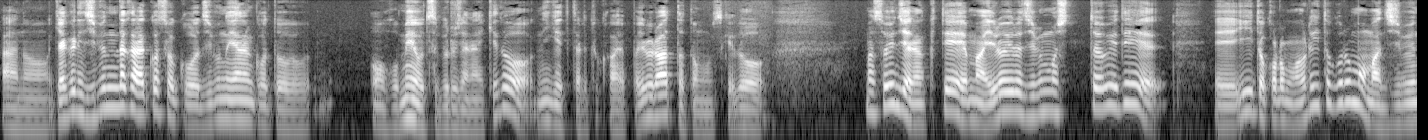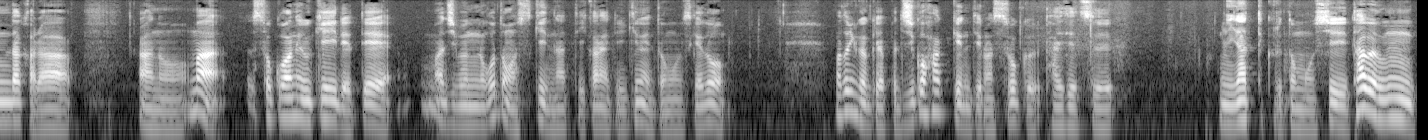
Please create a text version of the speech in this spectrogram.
あの逆に自分だからこそこう自分の嫌なことを目をつぶるじゃないけど逃げてたりとかやっぱいろいろあったと思うんですけど、まあ、そういうんじゃなくてまあいろいろ自分も知った上で、えーいいところも悪いところもまあ自分だからあのまあそこはね受け入れて、まあ、自分のことも好きになっていかないといけないと思うんですけど、まあ、とにかくやっぱ自己発見っていうのはすごく大切になってくると思うし多分、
